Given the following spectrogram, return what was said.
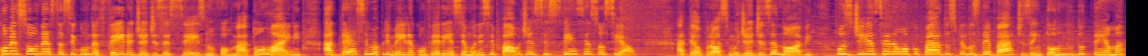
Começou nesta segunda-feira, dia 16, no formato online, a 11ª Conferência Municipal de Assistência Social. Até o próximo dia 19, os dias serão ocupados pelos debates em torno do tema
